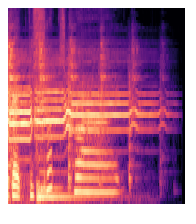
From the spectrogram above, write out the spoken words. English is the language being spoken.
forget to subscribe.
